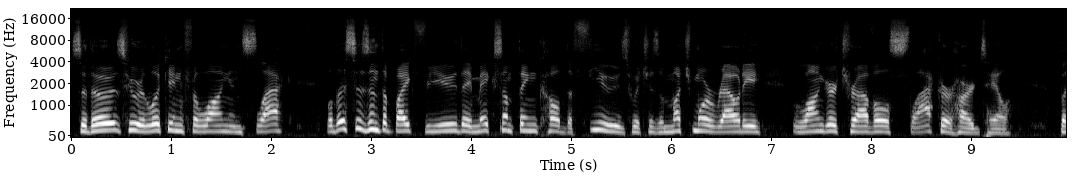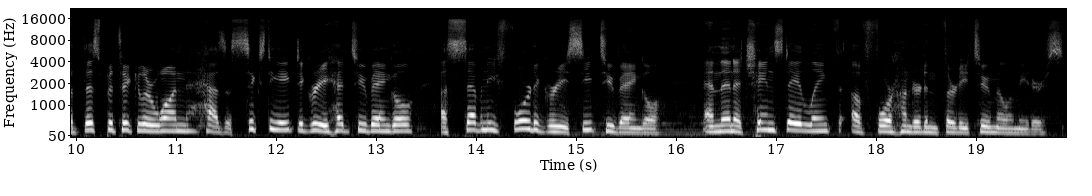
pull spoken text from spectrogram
So those who are looking for long and slack, well, this isn't the bike for you. They make something called the Fuse, which is a much more rowdy, longer travel, slacker hardtail but this particular one has a 68 degree head tube angle, a 74 degree seat tube angle, and then a chainstay length of 432 millimeters.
